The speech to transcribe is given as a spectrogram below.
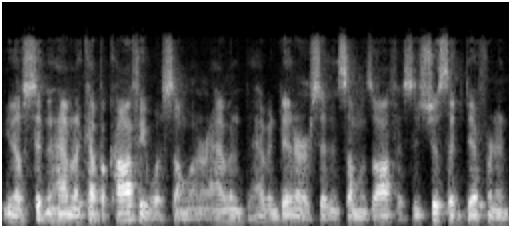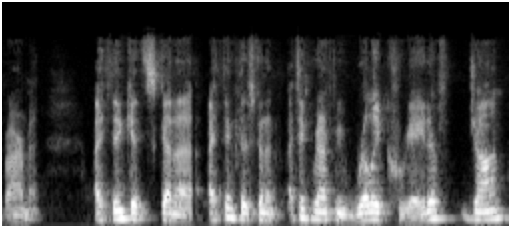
you know, sitting and having a cup of coffee with someone or having having dinner or sitting in someone's office. It's just a different environment. I think it's gonna. I think there's gonna. I think we're gonna have to be really creative, John,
